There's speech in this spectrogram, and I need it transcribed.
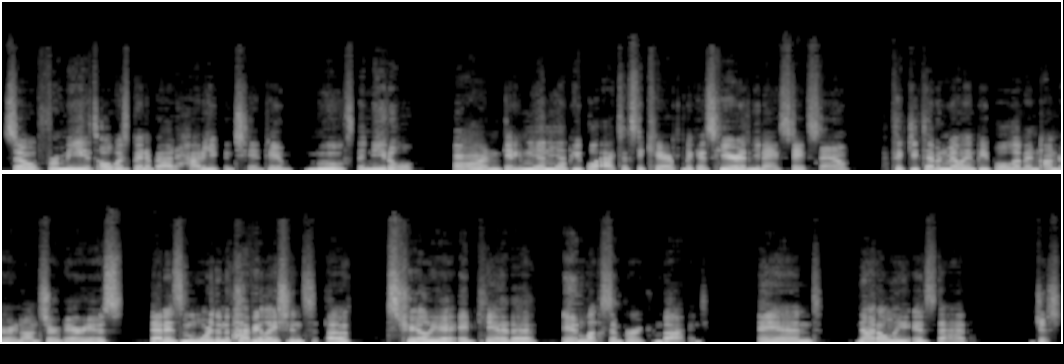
So for me, it's always been about how do you continue to move the needle on getting more and more people access to care? Because here in the United States now, 57 million people live in under and unserved areas. That is more than the populations of Australia and Canada and Luxembourg combined. And not only is that just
